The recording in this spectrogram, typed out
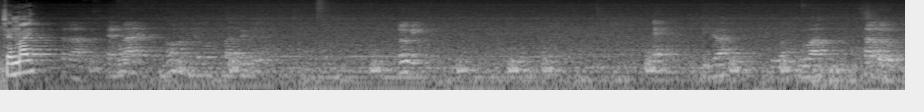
Standby. Oke. Eh, tiga, dua, dua, satu.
